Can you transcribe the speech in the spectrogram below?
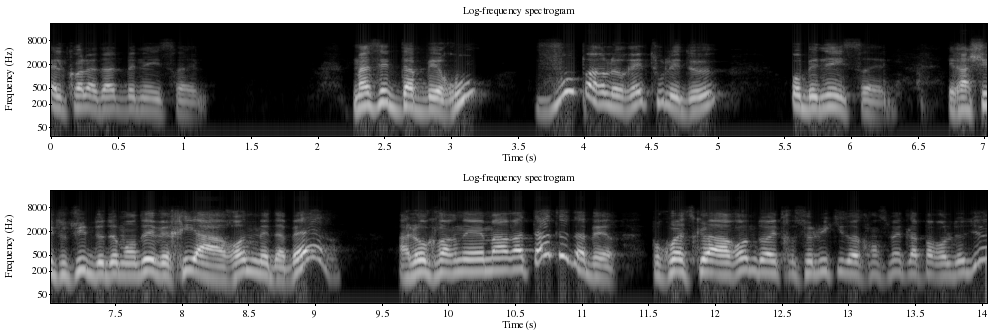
el kol adat bene Israël. Mazet daberu, vous parlerez tous les deux au Béné Israël. Et Rachid tout de suite de demander Vechi Aaron medaber alors daber. Pourquoi est-ce que Aaron doit être celui qui doit transmettre la parole de Dieu?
